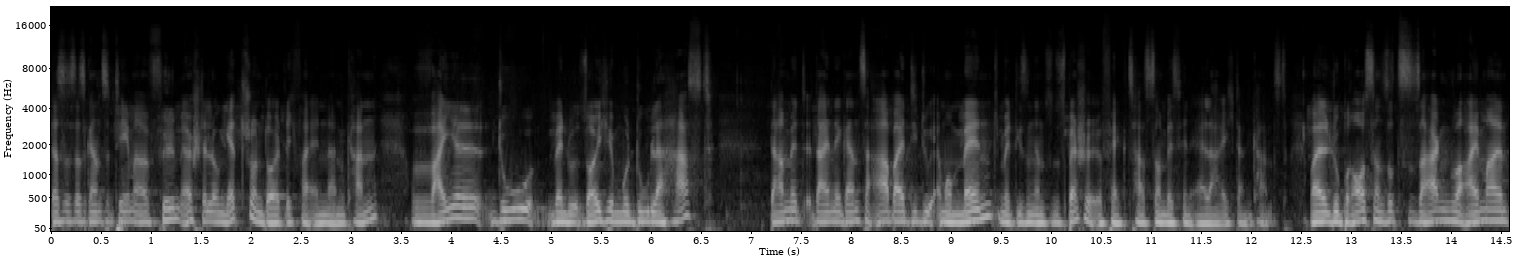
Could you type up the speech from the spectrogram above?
dass es das ganze Thema Filmerstellung jetzt schon deutlich verändern kann, weil du, wenn du solche Module hast, damit deine ganze Arbeit, die du im Moment mit diesen ganzen Special Effects hast, so ein bisschen erleichtern kannst. Weil du brauchst dann sozusagen nur einmal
